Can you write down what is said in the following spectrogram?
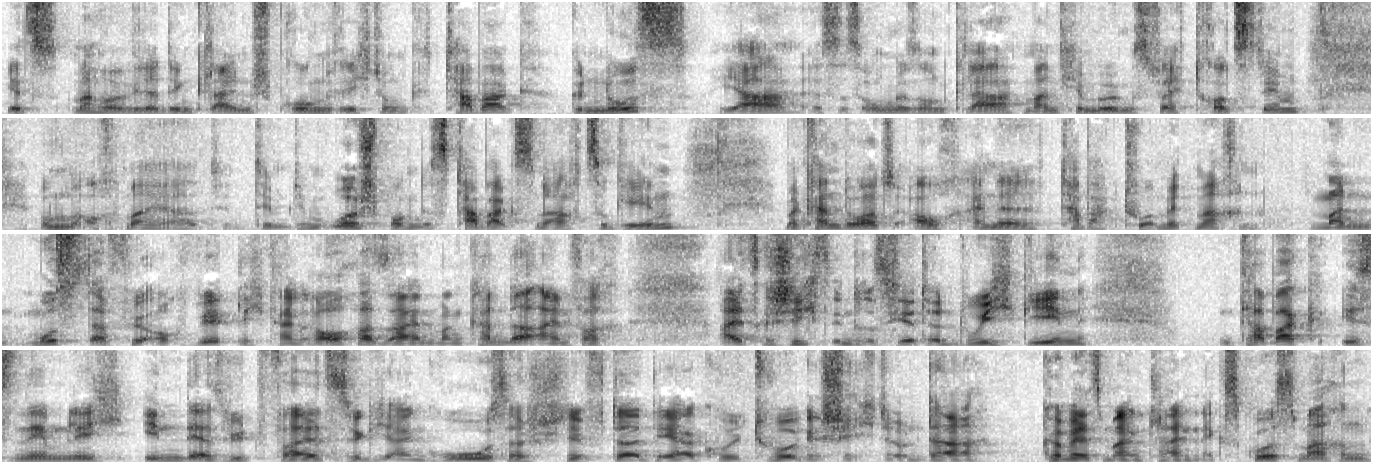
jetzt machen wir wieder den kleinen Sprung Richtung Tabak, Genuss. Ja, es ist ungesund, klar. Manche mögen es vielleicht trotzdem, um auch mal ja, dem, dem Ursprung des Tabaks nachzugehen. Man kann dort auch eine Tabaktour mitmachen. Man muss dafür auch wirklich kein Raucher sein. Man kann da einfach als Geschichtsinteressierter durchgehen Tabak ist nämlich in der Südpfalz wirklich ein großer Stifter der Kulturgeschichte. Und da können wir jetzt mal einen kleinen Exkurs machen.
